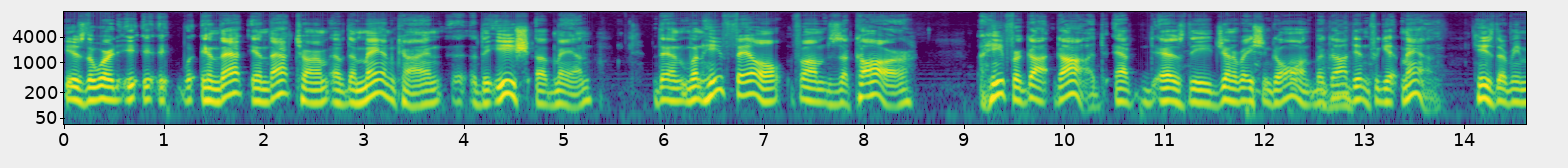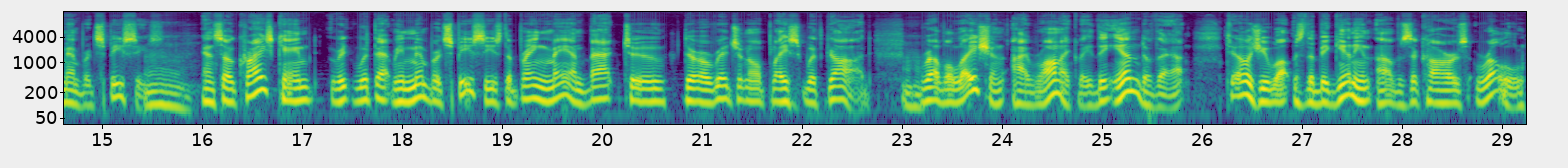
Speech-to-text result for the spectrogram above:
is the word in that in that term of the mankind, uh, the ish of man. Then when he fell from Zakar, he forgot God as the generation go on, but mm-hmm. God didn't forget man. He's the remembered species. And so Christ came re- with that remembered species to bring man back to their original place with God. Revelation, ironically, the end of that tells you what was the beginning of Zakar's role.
